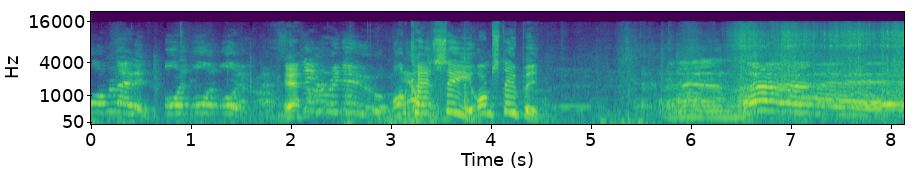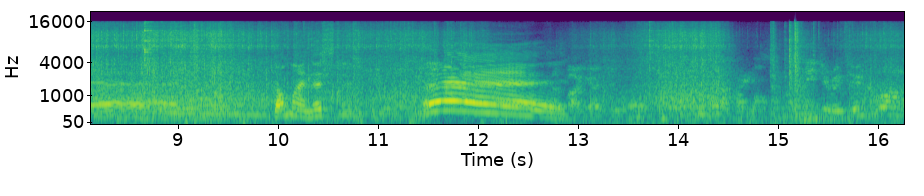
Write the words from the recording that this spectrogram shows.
I'm Lennon! Oi, oi, oi! Yeah. Didgeridoo! I can't see! I'm stupid! And then, hey! Don't mind this thing. Hey! Didgeridoo, come on!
